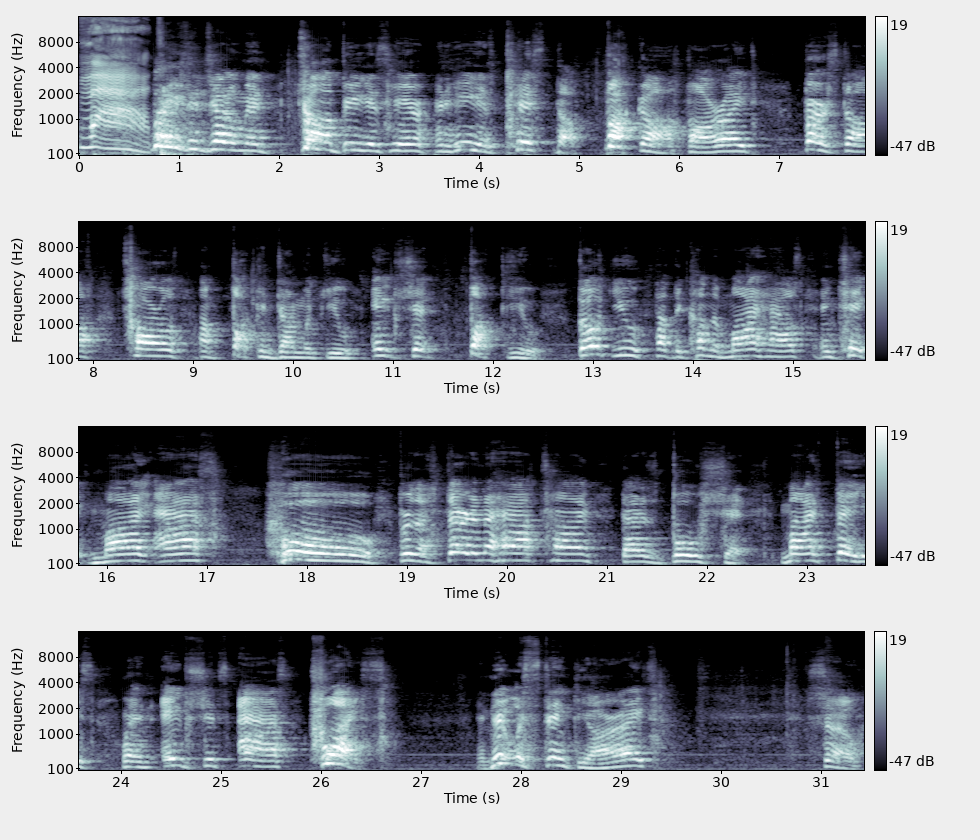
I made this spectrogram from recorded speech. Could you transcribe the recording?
that? Ladies and gentlemen, John B is here and he is pissed the fuck off, alright? First off, Charles, I'm fucking done with you. Ape shit, fuck you. Both you have to come to my house and kick my ass. Oh, for the third and a half time, that is bullshit. My face went in ape shit's ass twice. And it was stinky, alright? So,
